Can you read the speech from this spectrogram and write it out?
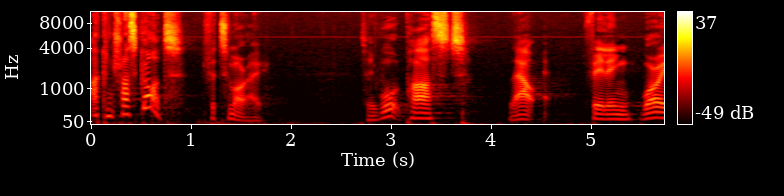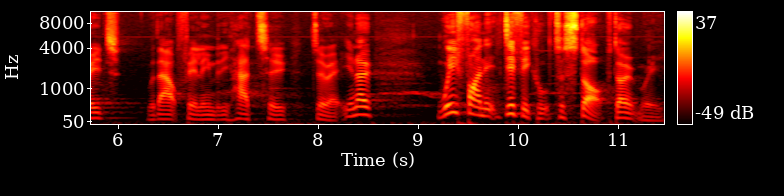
I can trust God for tomorrow. So he walked past without feeling worried, without feeling that he had to do it. You know, we find it difficult to stop, don't we?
